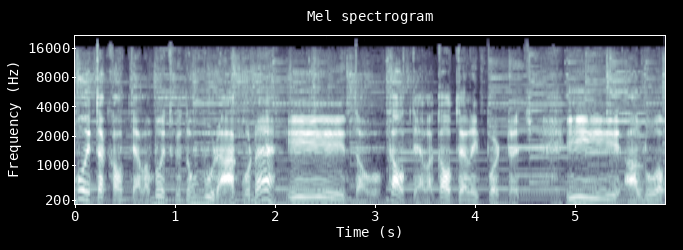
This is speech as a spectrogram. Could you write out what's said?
muita cautela, muito cuidado, um buraco, né? E, então, cautela, cautela é importante. E a lua,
